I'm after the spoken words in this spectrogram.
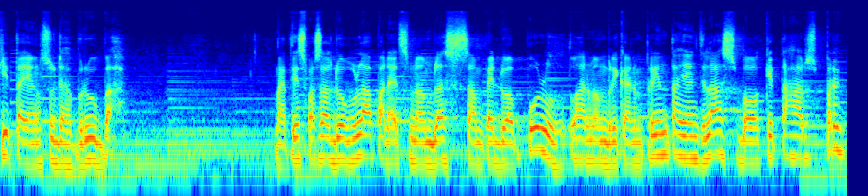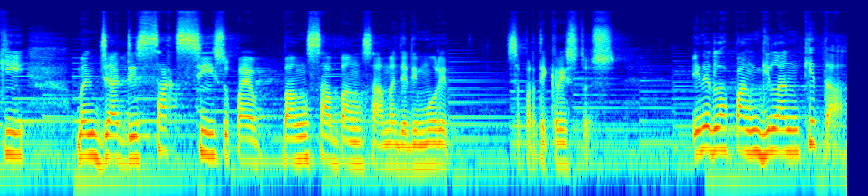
kita yang sudah berubah. Matius pasal 28 ayat 19 sampai 20 Tuhan memberikan perintah yang jelas bahwa kita harus pergi menjadi saksi supaya bangsa-bangsa menjadi murid seperti Kristus. Ini adalah panggilan kita.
